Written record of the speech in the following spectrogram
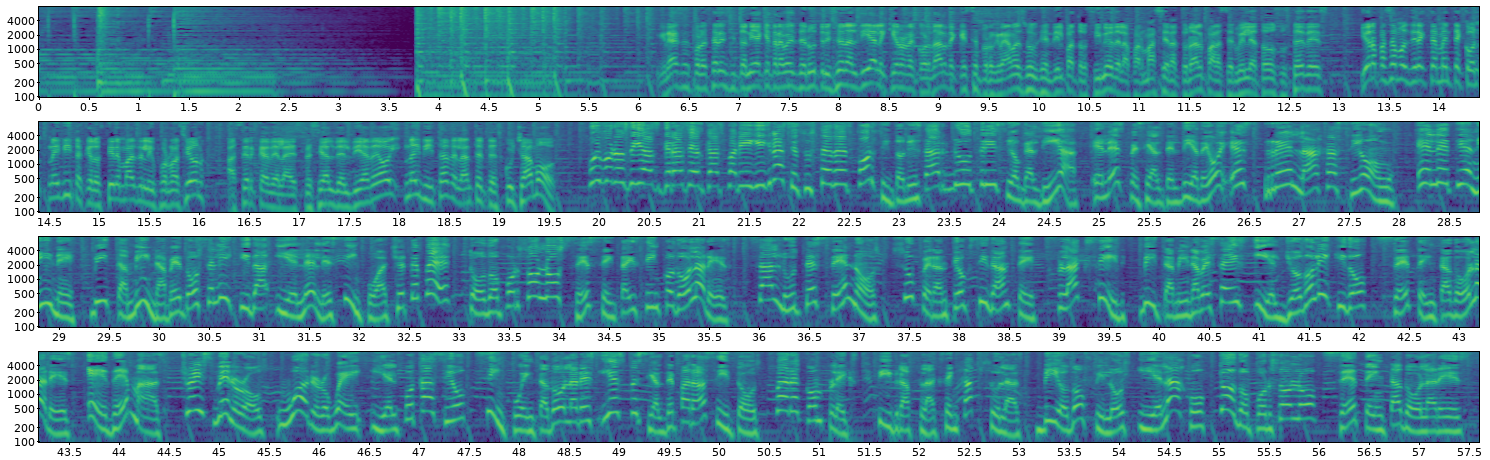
Gracias por estar en sintonía que a través de Nutrición al Día le quiero recordar de que este programa es un gentil patrocinio de la Farmacia Natural para servirle a todos ustedes. Y ahora pasamos directamente con Neidita que nos tiene más de la información acerca de la especial del día de hoy. Neidita, adelante, te escuchamos. Muy buenos días, gracias Gasparín y gracias a ustedes por sintonizar Nutrición al Día. El especial del día de hoy es relajación, L-Tianine, vitamina B12 líquida y el L5-HTP, todo por solo 65 dólares salud de senos, super antioxidante, flaxseed, vitamina B6 y el yodo líquido, 70 dólares. Edemas, trace minerals, water away y el potasio, 50 dólares y especial de parásitos. Para complex, fibra flax en cápsulas, biodófilos y el ajo, todo por solo 70 dólares.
